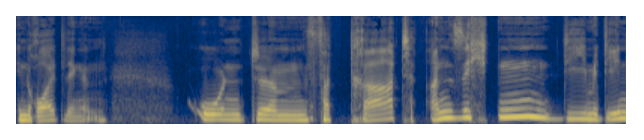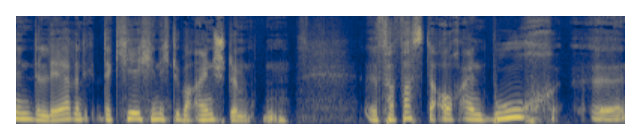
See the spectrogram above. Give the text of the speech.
in Reutlingen und ähm, vertrat Ansichten, die mit denen der Lehre der Kirche nicht übereinstimmten. Äh, verfasste auch ein Buch äh,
